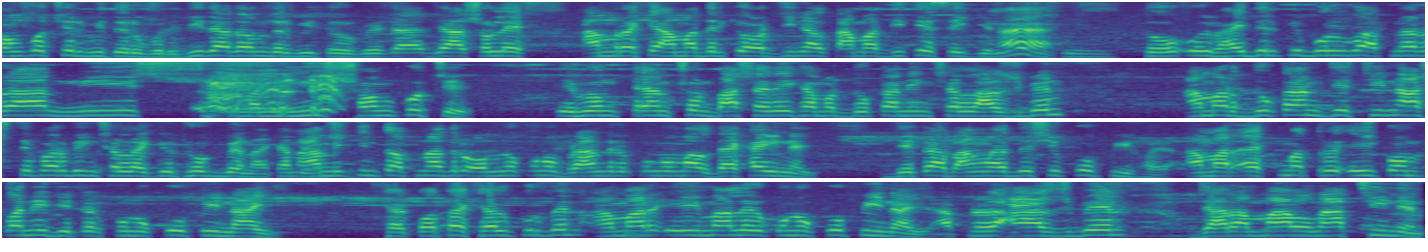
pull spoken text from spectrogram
সংকোচের ভিতরে পড়ি দ্বিধাদ্বন্দ্বের ভিতরে পড়ি। যে আসলে আমরা কি আমাদেরকে অরিজিনাল তামা দিতেছে কিনা হ্যাঁ? তো ওই ভাইদেরকে বলব আপনারা নিঃ মানে নিঃসংকোচে এবং টেনশন বাসায় রেখে আমার দোকান ইনশাল্লাহ আসবেন। আমার দোকান যে চীনা আসতে পারবে ইনশাল্লাহ কেউ ঢুকবে না। কারণ আমি কিন্তু আপনাদের অন্য কোনো ব্র্যান্ডের কোনো মাল দেখাই নাই যেটা বাংলাদেশে কপি হয়। আমার একমাত্র এই কোম্পানি যেটার কোনো কপি নাই। কথা খেয়াল করবেন আমার এই মালের কোনো কপি নাই। আপনারা আসবেন যারা মাল না চিনেন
